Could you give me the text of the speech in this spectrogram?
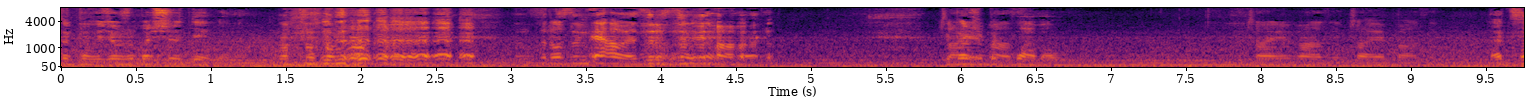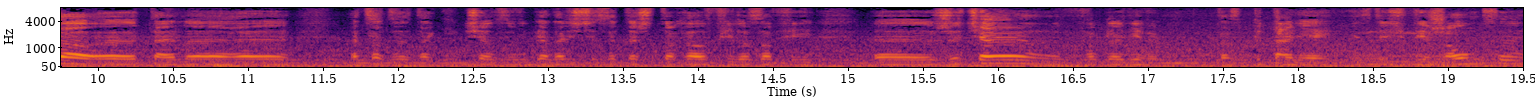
to powiedział, że masz średniego. No. No, no, no, zrozumiałe, zrozumiałe. Tylko żeby kłamał. Czaję bazę, czaję bazę. A co e, ten, e, a co ty taki ksiądz, gadaliście sobie też trochę o filozofii e, życia? W ogóle nie wiem, teraz pytanie, jesteś wierzący?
